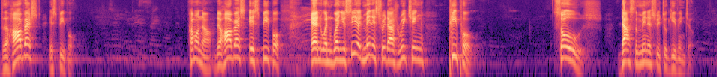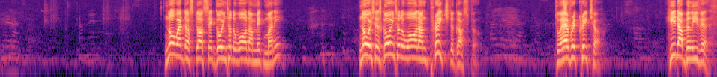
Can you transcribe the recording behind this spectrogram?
the harvest is people. Come on now. The harvest is people. And when, when you see a ministry that's reaching people, souls, that's the ministry to give into. Nowhere does God say, go into the world and make money. No, He says, go into the world and preach the gospel to every creature. He that believeth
